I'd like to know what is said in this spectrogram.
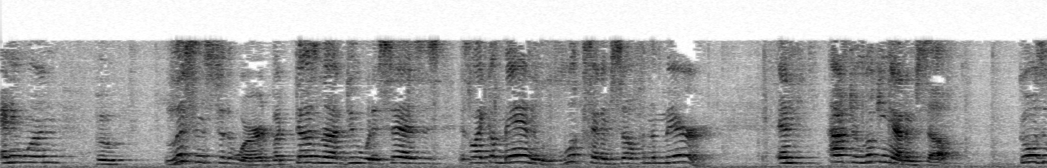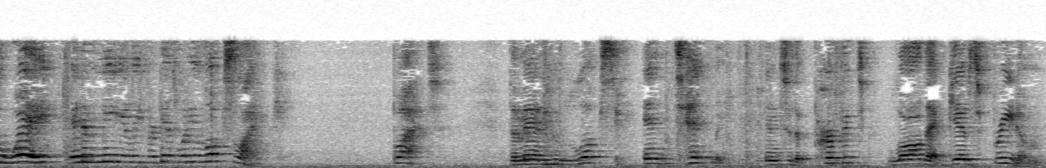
Anyone who listens to the word but does not do what it says is, is like a man who looks at himself in the mirror. And after looking at himself, goes away and immediately forgets what he looks like. But the man who looks intently into the perfect law that gives freedom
